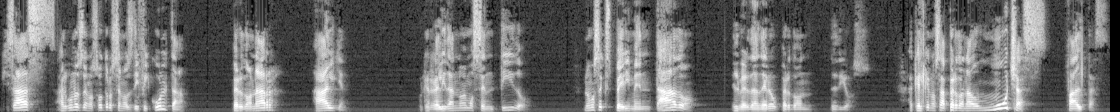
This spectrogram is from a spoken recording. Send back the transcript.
Quizás a algunos de nosotros se nos dificulta perdonar a alguien, porque en realidad no hemos sentido, no hemos experimentado el verdadero perdón de Dios. Aquel que nos ha perdonado muchas faltas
